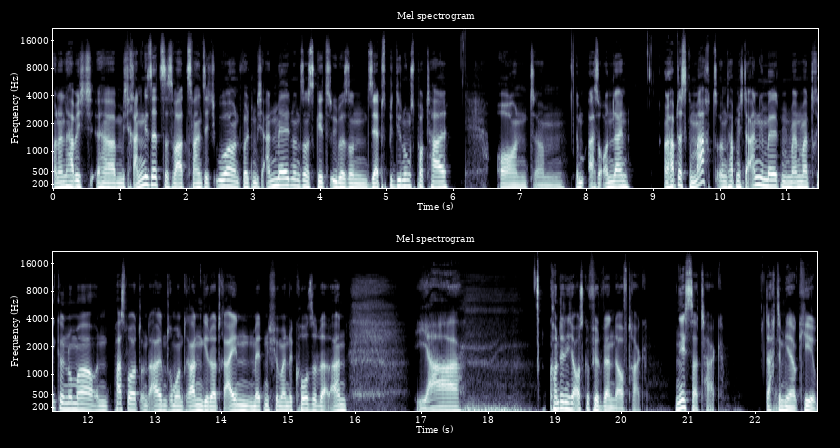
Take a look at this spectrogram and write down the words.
Und dann habe ich äh, mich rangesetzt, das war 20 Uhr und wollte mich anmelden und so. Es geht über so ein Selbstbedienungsportal und ähm, im, also online. Und habe das gemacht und habe mich da angemeldet mit meiner Matrikelnummer und Passwort und allem drum und dran. Gehe dort rein, melde mich für meine Kurse dort an. Ja, konnte nicht ausgeführt werden, der Auftrag. Nächster Tag. Dachte mir, okay,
